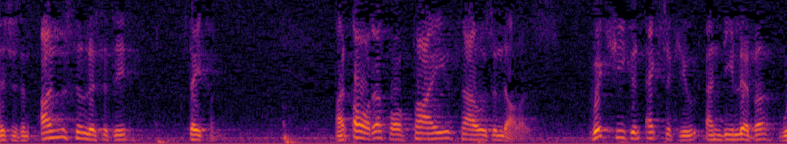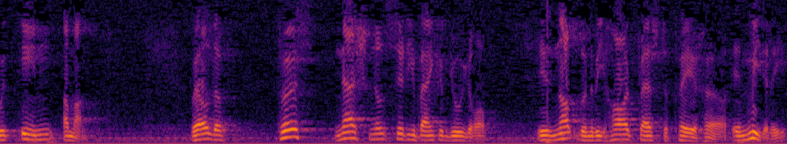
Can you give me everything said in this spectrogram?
This is an unsolicited statement. An order for $5,000, which she can execute and deliver within a month. Well, the First National City Bank of New York is not going to be hard pressed to pay her immediately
